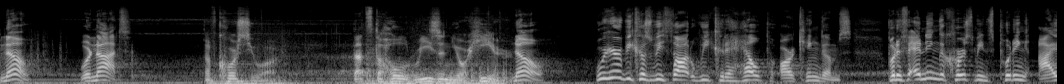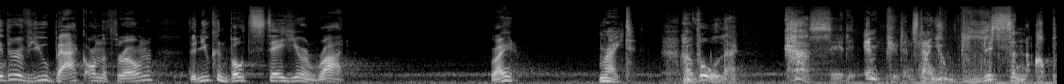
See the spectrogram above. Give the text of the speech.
No, we're not. Of course you are. That's the whole reason you're here. No. We're here because we thought we could help our kingdoms. But if ending the curse means putting either of you back on the throne, then you can both stay here and rot. Right? Right. Of all that cursed impudence, now you listen up,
